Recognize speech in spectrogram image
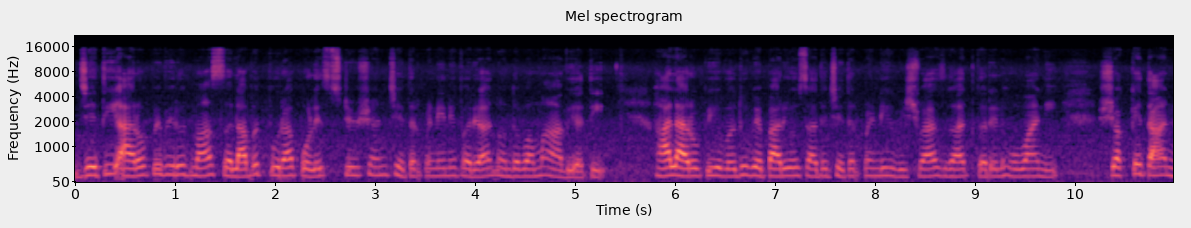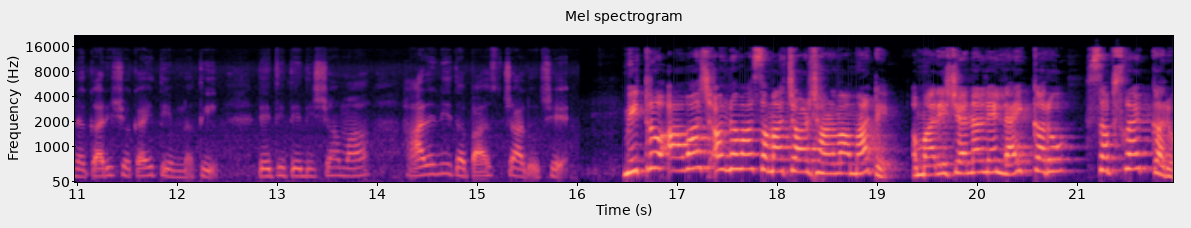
જેથી આરોપી વિરુદ્ધમાં સલાબતપુરા પોલીસ સ્ટેશન છેતરપિંડીની ફરિયાદ નોંધવામાં આવી હતી. હાલ આરોપીએ વધુ વેપારીઓ સાથે છેતરપિંડી, વિશ્વાસઘાત કરેલ હોવાની શક્યતા નકારી શકાય તેમ નથી. તેથી તે દિશામાં હાલની તપાસ ચાલુ છે. મિત્રો, આવા જ અવનવા સમાચાર જાણવા માટે અમારી ચેનલને લાઈક કરો, સબસ્ક્રાઇબ કરો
